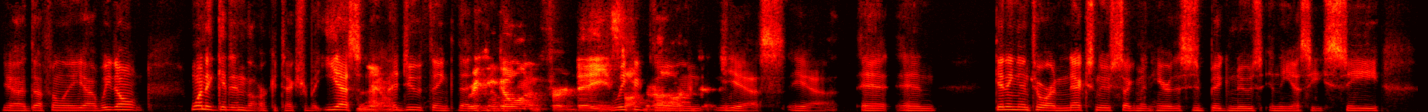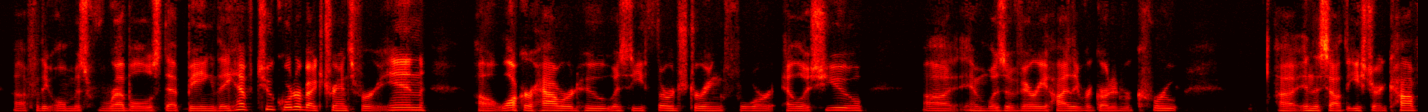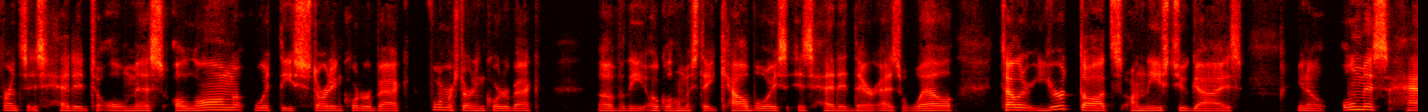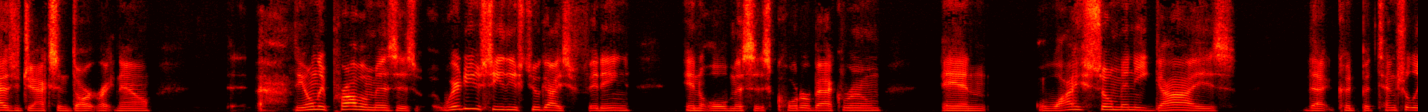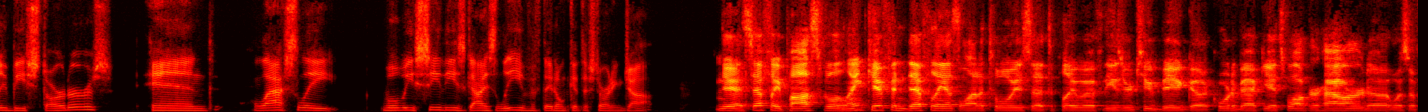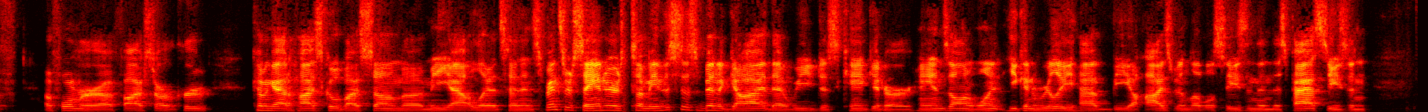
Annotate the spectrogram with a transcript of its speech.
Yeah, definitely. Yeah, we don't want to get into the architecture, but yes, Yeah. I, I do think that we you can know, go on for days. we talking could about go on. Yes, yeah, and, and getting into our next news segment here. This is big news in the SEC uh, for the Ole Miss Rebels. That being, they have two quarterbacks transfer in. Uh, Walker Howard, who was the third string for LSU uh, and was a very highly regarded recruit uh, in the Southeastern Conference, is headed to Ole Miss, along with the starting quarterback, former starting quarterback of the Oklahoma State Cowboys, is headed there as well. Tyler, your thoughts on these two guys? You know, Ole Miss has Jackson Dart right now. The only problem is, is where do you see these two guys fitting in Ole Miss's quarterback room, and why so many guys that could potentially be starters? And lastly, will we see these guys leave if they don't get the starting job? Yeah, it's definitely possible. Lane Kiffin definitely has a lot of toys uh, to play with. These are two big uh, quarterback hits. Walker Howard uh, was a, f- a former uh, five star recruit coming out of high school by some uh, media outlets. And then Spencer Sanders, I mean, this has been a guy that we just can't get our hands on. One, he can really have be a Heisman level season in this past season.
